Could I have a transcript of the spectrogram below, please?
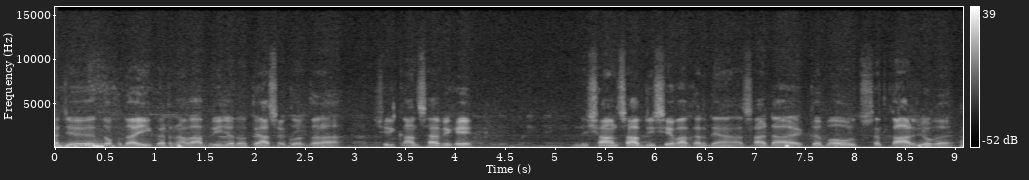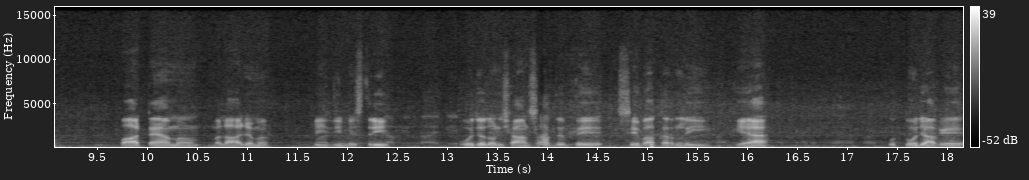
ਅੱਜ ਦੁਖਦਾਈ ਘਟਨਾ ਵਾਪਰੀ ਜਦੋਂ ਇਤਿਹਾਸਕ ਗੁਰਦੁਆਰਾ ਸ਼੍ਰੀ ਕਾਂਤ ਸਾਹਿਬ ਵਿਖੇ ਨਿਸ਼ਾਨ ਸਾਹਿਬ ਦੀ ਸੇਵਾ ਕਰਦਿਆਂ ਸਾਡਾ ਇੱਕ ਬਹੁਤ ਸਤਿਕਾਰਯੋਗ ਪਾਰਟ ਟਾਈਮ ਮੁਲਾਜ਼ਮ, ਬਿਜਲੀ ਮਿਸਤਰੀ, ਉਹ ਜਦੋਂ ਨਿਸ਼ਾਨ ਸਾਹਿਬ ਦੇ ਉੱਤੇ ਸੇਵਾ ਕਰਨ ਲਈ ਗਿਆ, ਉੱਤੋਂ ਜਾ ਕੇ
